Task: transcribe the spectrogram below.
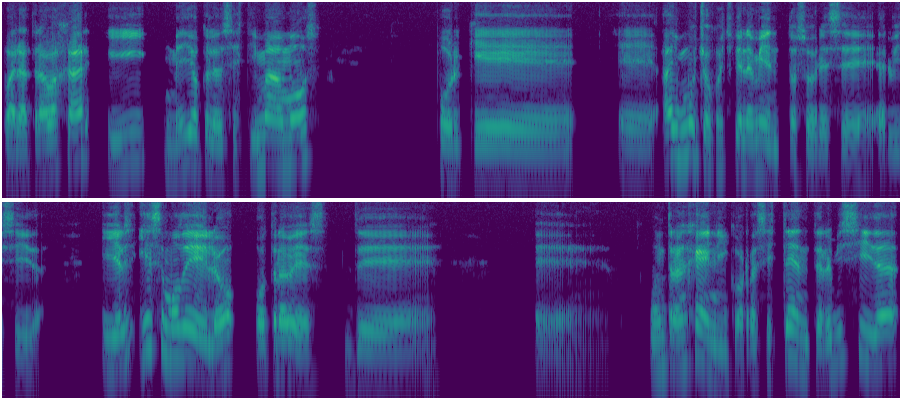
para trabajar y medio que lo desestimamos porque eh, hay muchos cuestionamientos sobre ese herbicida. Y, ese modelo, otra vez, de eh, un transgénico resistente herbicida,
